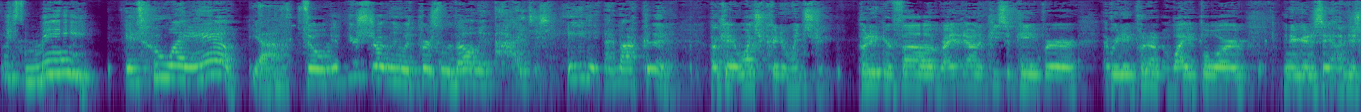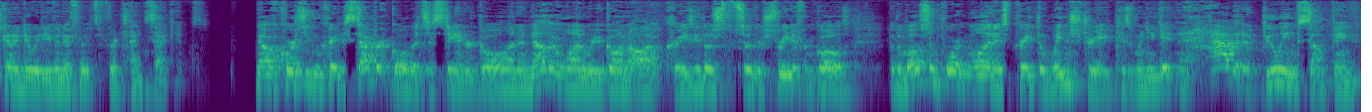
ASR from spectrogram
It's me it's who I am. Yeah. So if you're struggling with personal development, I just hate it. I'm not good. Okay, I want you to create a win streak. Put it in your phone, write it down on a piece of paper every day, put it on a whiteboard, and you're going to say, I'm just going to do it even if it's for 10 seconds. Now, of course, you can create a separate goal that's a standard goal and another one where you're going all out crazy. Those, so there's three different goals. But the most important one is create the win streak because when you get in a habit of doing something,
